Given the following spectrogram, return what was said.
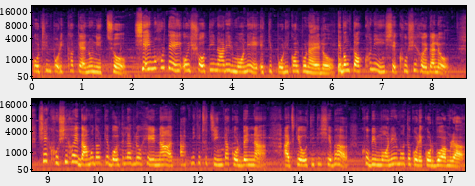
কঠিন পরীক্ষা কেন নিচ্ছ? সেই মুহূর্তেই ওই সতী নারীর মনে একটি পরিকল্পনা এলো এবং তখনই সে খুশি হয়ে গেল। সে খুশি হয়ে দামোদরকে বলতে লাগল, হে নাথ, আপনি কিছু চিন্তা করবেন না। আজকে অতিথি সেবা খুবই মনের মতো করে করব আমরা।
